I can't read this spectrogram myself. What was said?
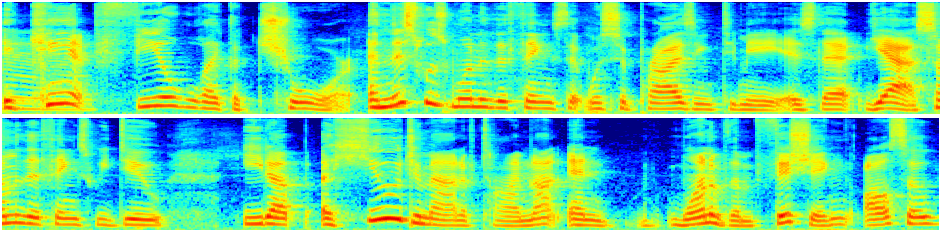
it can't feel like a chore. And this was one of the things that was surprising to me is that yeah some of the things we do eat up a huge amount of time not and one of them fishing also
